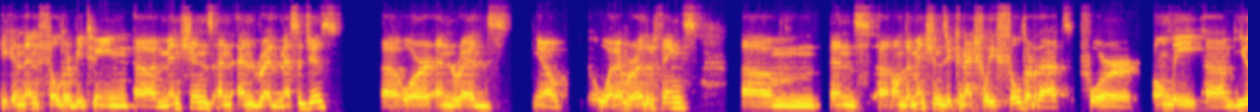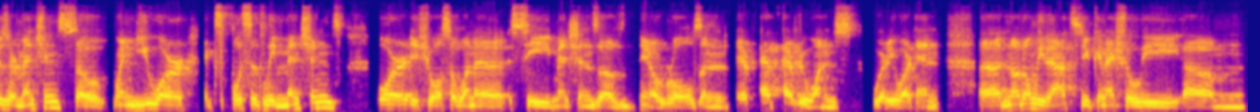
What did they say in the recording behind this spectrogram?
you can then filter between uh, mentions and unread messages uh, or unread you know whatever other things um, and uh, on the mentions, you can actually filter that for only um, user mentions. So when you are explicitly mentioned, or if you also want to see mentions of you know roles and at everyone's where you are in. Uh, not only that, you can actually um,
